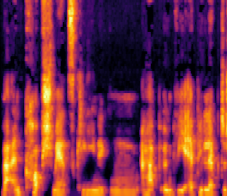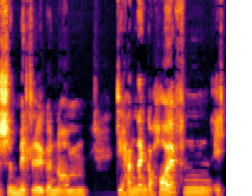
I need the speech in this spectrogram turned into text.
war in Kopfschmerzkliniken, habe irgendwie epileptische Mittel genommen. Die haben dann geholfen. Ich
